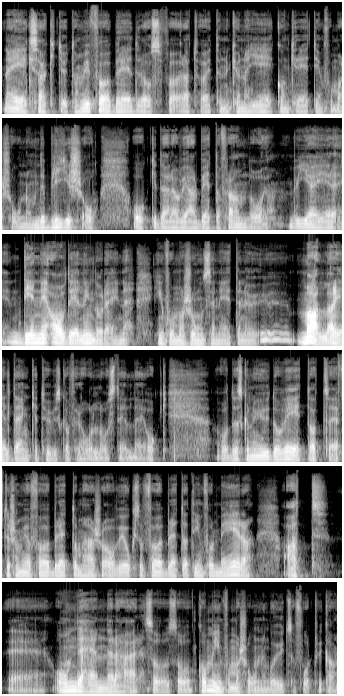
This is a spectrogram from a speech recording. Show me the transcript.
Nej, exakt, utan vi förbereder oss för att vet, kunna ge konkret information om det blir så. Och där har vi arbetat fram då via er, din avdelning då Reine, informationsenheten nu, mallar helt enkelt hur vi ska förhålla oss till det. Och, och det ska ni ju då veta att eftersom vi har förberett de här så har vi också förberett att informera att eh, om det händer det här så, så kommer informationen gå ut så fort vi kan.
